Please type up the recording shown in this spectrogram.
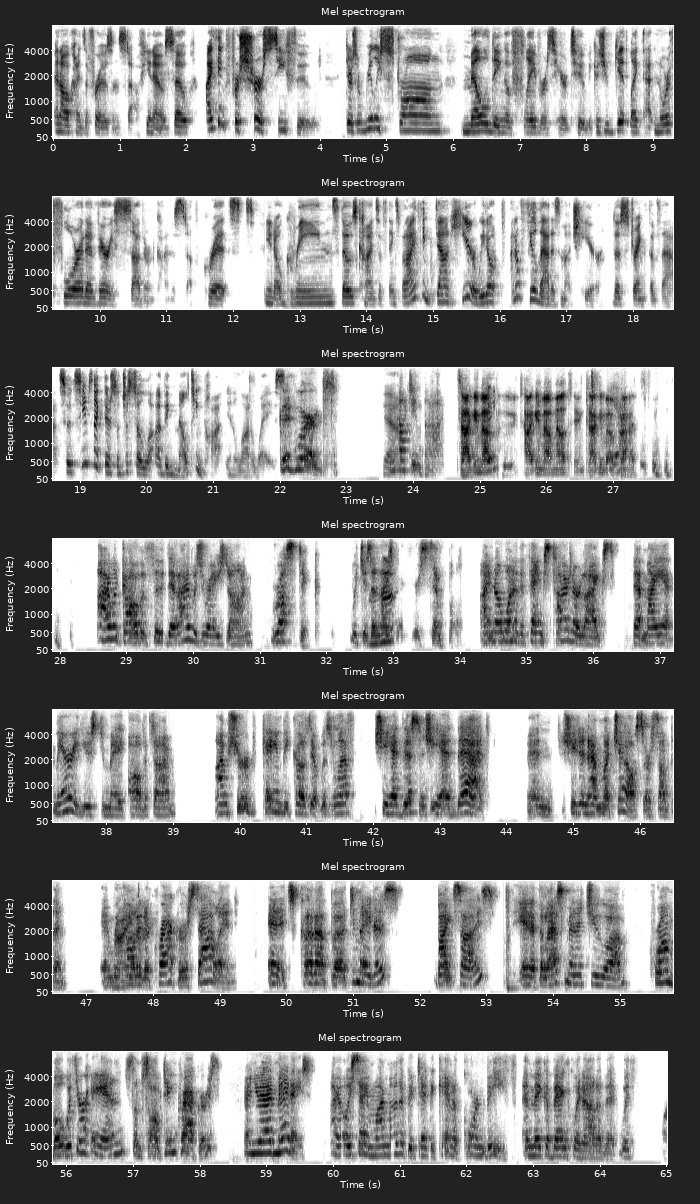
and all kinds of frozen stuff, you know. Mm. So I think for sure seafood. There's a really strong melding of flavors here too, because you get like that North Florida, very southern kind of stuff, grits, you know, greens, those kinds of things. But I think down here we don't. I don't feel that as much here, the strength of that. So it seems like there's a, just a, a big melting pot in a lot of ways. Good words. Yeah. Melting pot. Talking about food, talking about melting, talking about Yeah. pots. I would call the food that I was raised on rustic, which is a Mhm. nice word for simple. I know one of the things Tyler likes that my Aunt Mary used to make all the time. I'm sure it came because it was left, she had this and she had that, and she didn't have much else or something. And we call Right. it a cracker salad. And it's cut up uh, tomatoes, bite size. And at the last minute, you um, crumble with your hand some saltine crackers and you add mayonnaise. I always say my mother could take a can of corned beef and make a banquet out of it with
